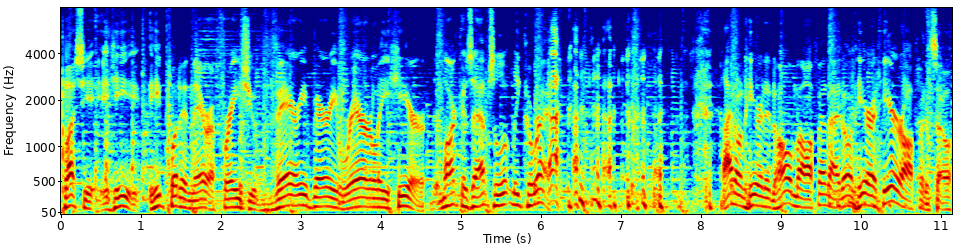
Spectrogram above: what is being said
Plus, he, he he put in there a phrase you very, very rarely hear. Mark is absolutely correct. I don't hear it at home often. I don't hear it here often. So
